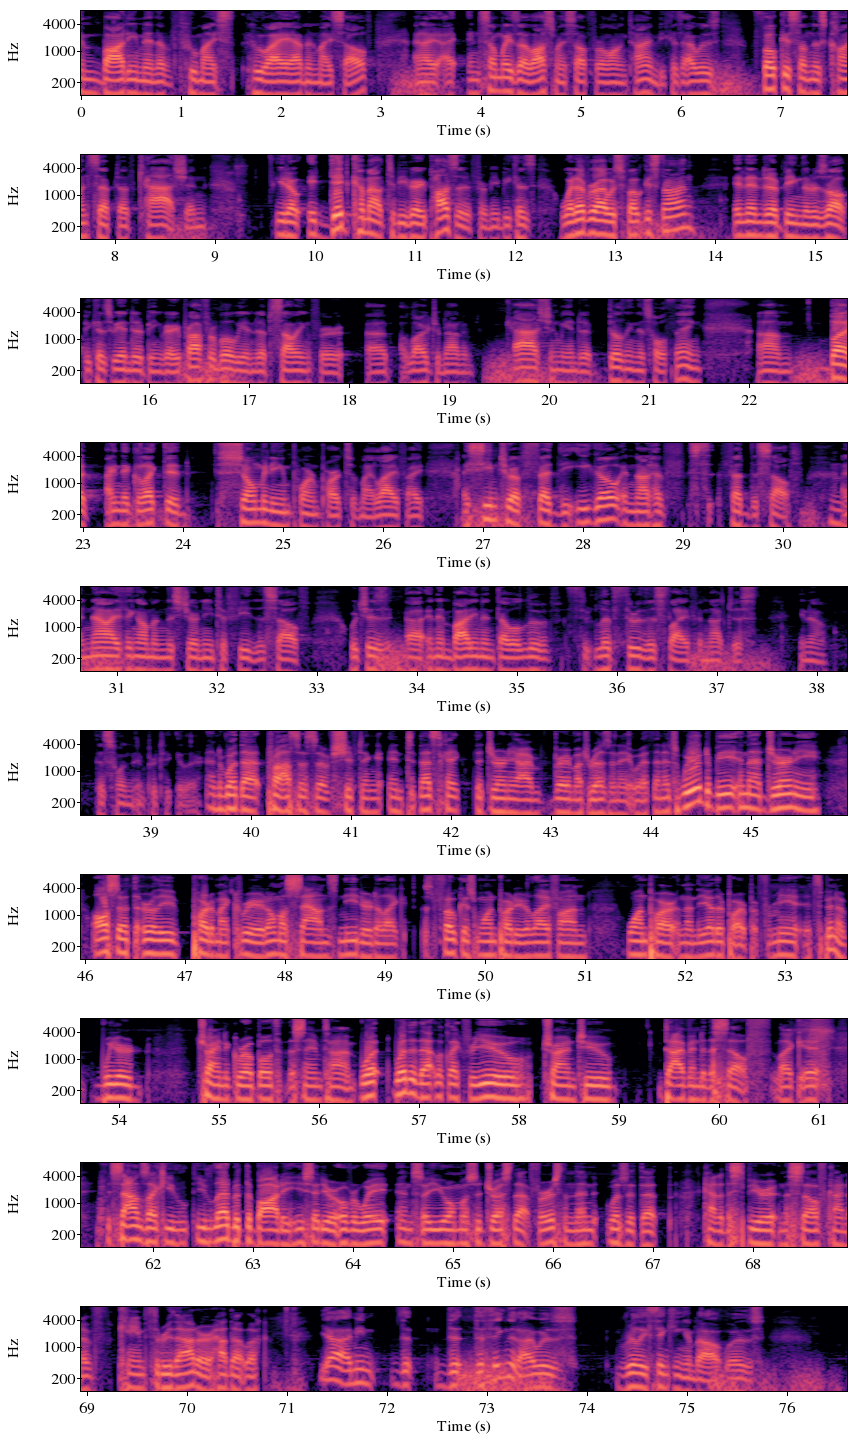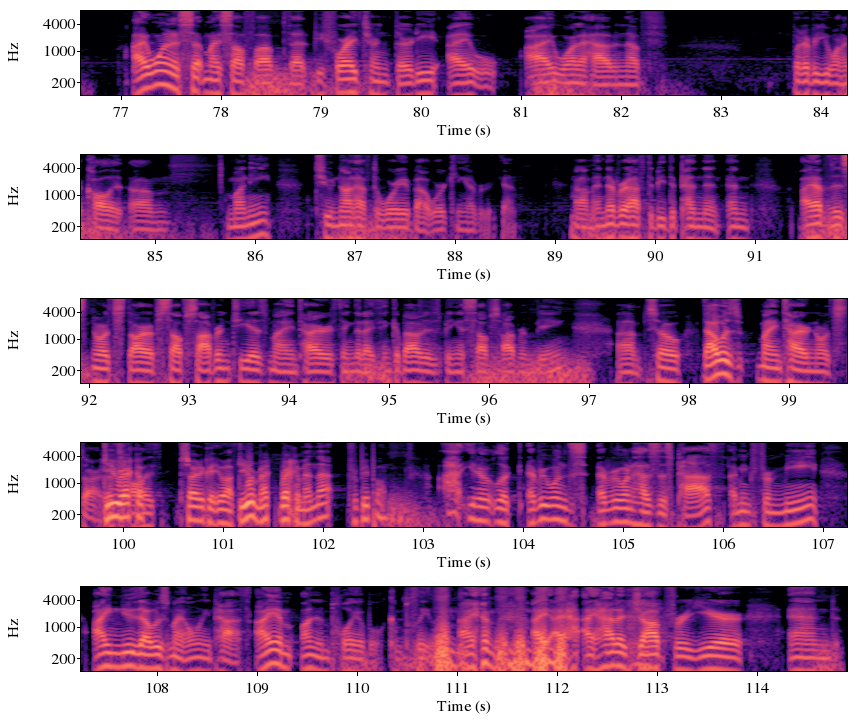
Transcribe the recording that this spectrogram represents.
embodiment of who my who I am and myself. And I, I, in some ways, I lost myself for a long time because I was focused on this concept of cash. And you know, it did come out to be very positive for me because whatever I was focused on, it ended up being the result because we ended up being very profitable. We ended up selling for a, a large amount of cash, and we ended up building this whole thing. Um, but I neglected so many important parts of my life. I, I seem to have fed the ego and not have s- fed the self. Mm-hmm. And now I think I'm on this journey to feed the self, which is uh, an embodiment that will live th- live through this life and not just, you know, this one in particular. And with that process of shifting into that's like the journey I very much resonate with. And it's weird to be in that journey also at the early part of my career. It almost sounds neater to like focus one part of your life on one part and then the other part. But for me, it's been a weird trying to grow both at the same time. What what did that look like for you trying to dive into the self? Like it it sounds like you you led with the body. You said you were overweight and so you almost addressed that first and then was it that kind of the spirit and the self kind of came through that or how'd that look? Yeah, I mean the the the thing that I was really thinking about was I want to set myself up that before I turn 30, I I want to have enough, whatever you want to call it, um, money to not have to worry about working ever again, um, and never have to be dependent. And I have this north star of self sovereignty as my entire thing that I think about as being a self sovereign being. Um, so that was my entire north star. Do you recommend? Th- sorry to cut you off. Do you re- recommend that for people? Uh, you know, look, everyone's everyone has this path. I mean, for me, I knew that was my only path. I am unemployable completely. I am. I, I, I had a job for a year, and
